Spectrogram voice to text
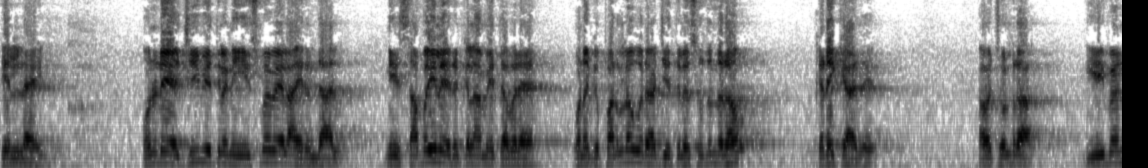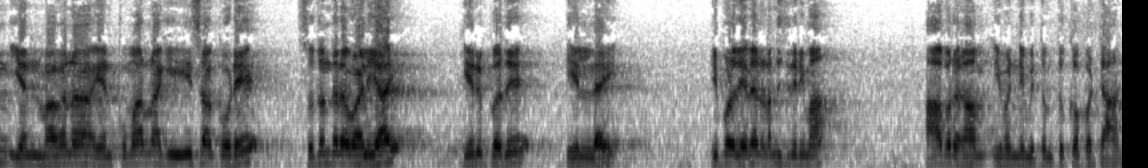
இல்லை. உன்னுடைய ஜீவியத்தில் நீ இஸ்மவேலா இருந்தால் நீ சபையில் இருக்கலாமே தவிர உனக்கு பரலோக ராஜ்யத்தில் சுதந்திரம் கிடைக்காது. அவ சொல்றா இவன் என் மகனா என் குமாரனாகி ஈசா கூட சுதந்திரவாளியாய் இருப்பது இல்லை. இப்பொழுது என்ன நடந்துச்சு தெரியுமா? ஆபிரகாம் இவன் நிமித்தம் துக்கப்பட்டான்.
